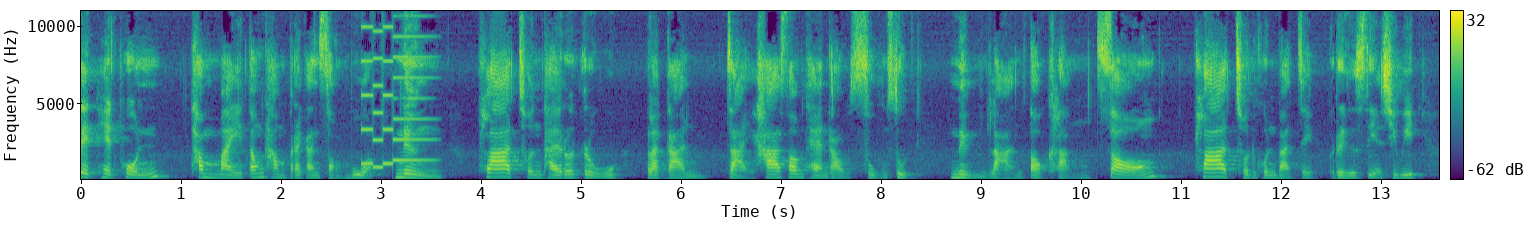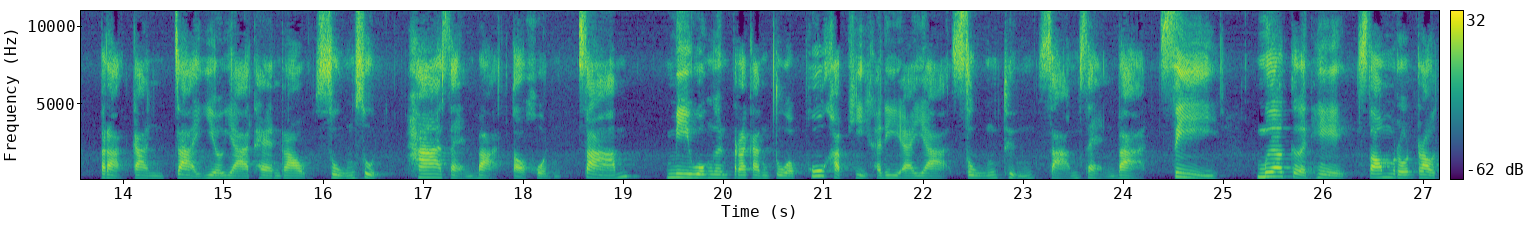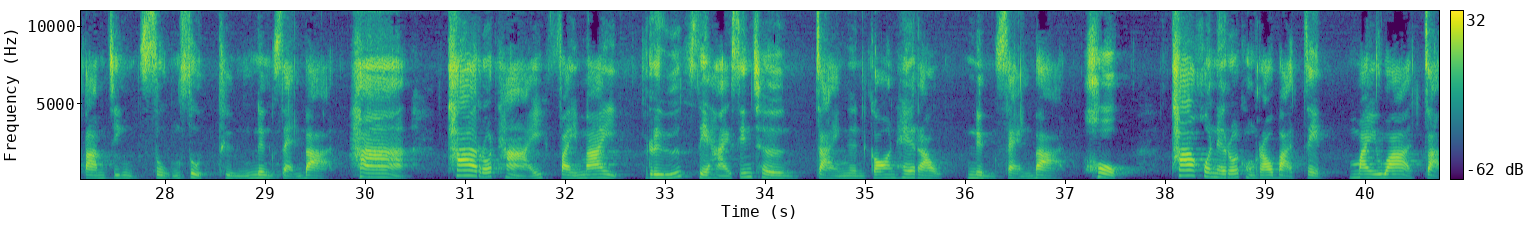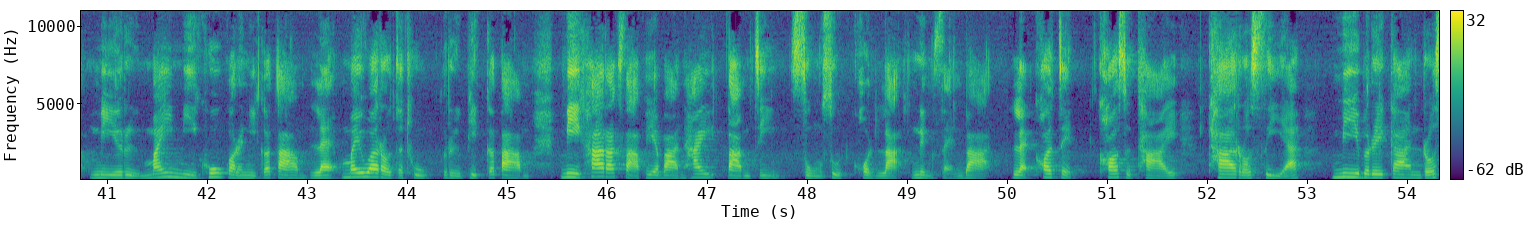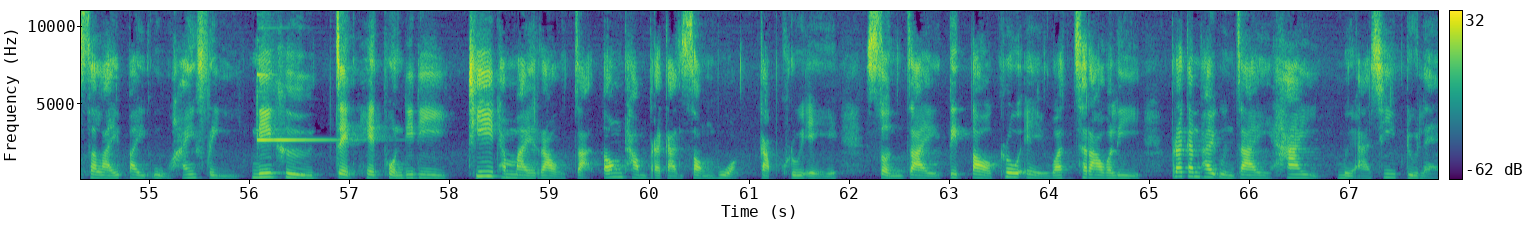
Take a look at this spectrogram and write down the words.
7 เหตุผลทำไมต้องทำประกัน 2 บวก 1. พลาดชนท้ายรถหรู ประกันจ่ายค่าซ่อมแทนเราสูงสุด 1 ล้านต่อครั้ง 2. พลาดชนคนบาดเจ็บหรือเสียชีวิต ประกันจ่ายเยียวยาแทนเราสูงสุด 5 0 0แสนบาทต่อคน 3. มีวงเงินประกันตัวผู้ขับขี่คดีอาญาสูงถึง 3 0 0แสนบาท 4. เมื่อเกิดเหตุซ่อมรถเราตามจริงสูงสุดถึง 1 0 0 0 0แสนบาท 5. ถ้ารถหายไฟไหม้ หรือเสียหายสิ้นเชิง จ่ายเงินก้อนให้เรา 1 0 0 0 0แสนบาท 6. ถ้าคนในรถของเราบาดเจ็บ ไม่ว่าจะมีหรือไม่มีคู่กรณีก็ตาม และไม่ว่าเราจะถูกหรือผิดก็ตาม มีค่ารักษาพยาบาลให้ตามจริง สูงสุดคนละ 1 0 0 0 0แสนบาท และข้อ 7 ข้อสุดท้าย ถ้ารถเสียมีบริการรถสไลด์ไปอู่ให้ฟรี นี่คือ 7 เหตุผลดีๆ ที่ทำไมเราจะต้องทำประกัน2บวกกับครูเอ สนใจติดต่อครูเอ วัชราวลี ประกันภัยอุ่นใจให้มืออาชีพดูแล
